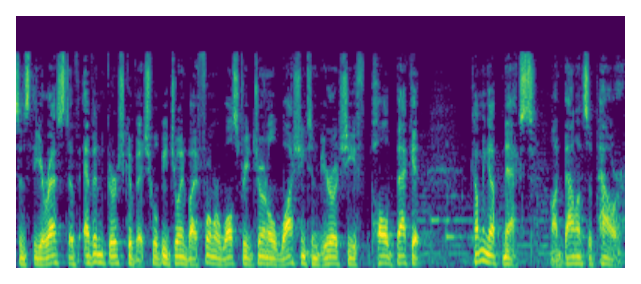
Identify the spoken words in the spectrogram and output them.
since the arrest of Evan Gershkovich. We'll be joined by former Wall Street Journal Washington Bureau Chief Paul Beckett. Coming up next on Balance of Power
